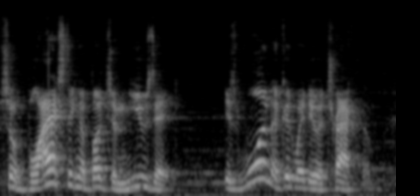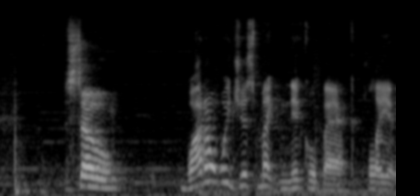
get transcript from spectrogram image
so blasting a bunch of music is one a good way to attract them. So Why don't we just make Nickelback play at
